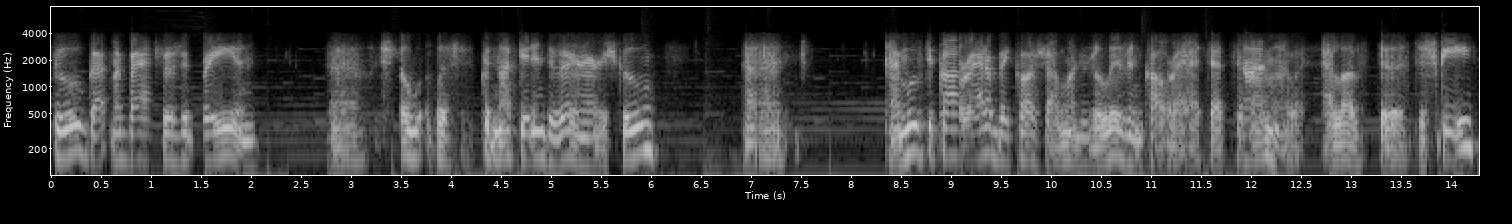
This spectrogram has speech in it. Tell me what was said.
school, got my bachelor's degree, and uh, still was could not get into veterinary school. Uh, I moved to Colorado because I wanted to live in Colorado at that time. I, I loved to, to ski.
